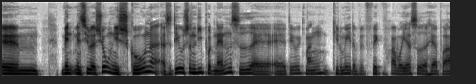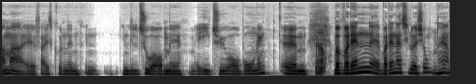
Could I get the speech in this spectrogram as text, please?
øh, men, men situationen i Skåne, altså det er jo sådan lige på den anden side af, af det er jo ikke mange kilometer fra, hvor jeg sidder her på Amager, øh, faktisk kun en, en, en lille tur op med, med E20 over broen, ikke? Øh, ja. Hvordan, øh, hvordan er situationen her?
